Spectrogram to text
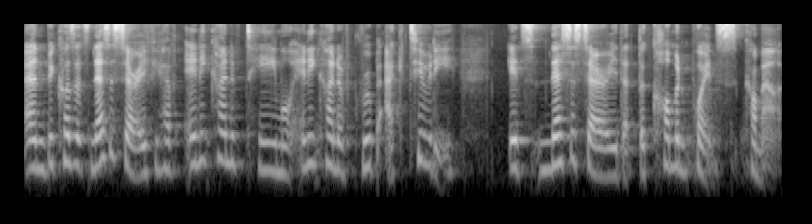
And because it's necessary, if you have any kind of team or any kind of group activity, it's necessary that the common points come out.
